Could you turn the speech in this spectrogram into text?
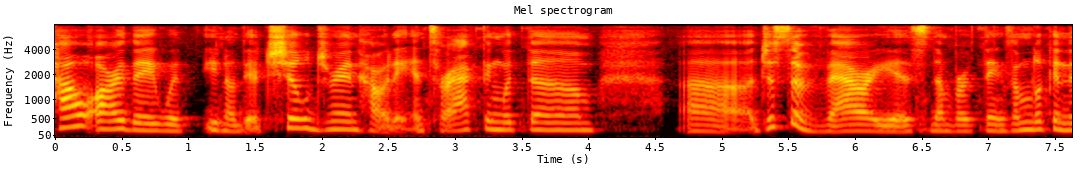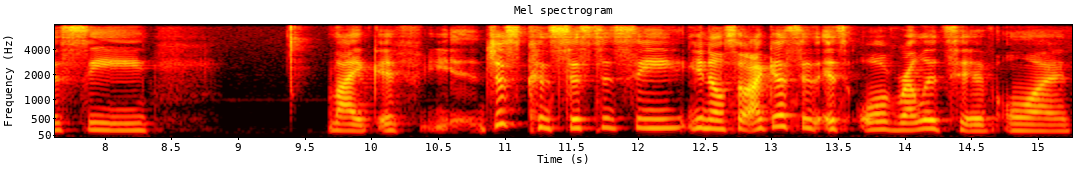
how are they with you know their children? How are they interacting with them? Uh, just a various number of things. I'm looking to see like if just consistency you know so i guess it's all relative on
